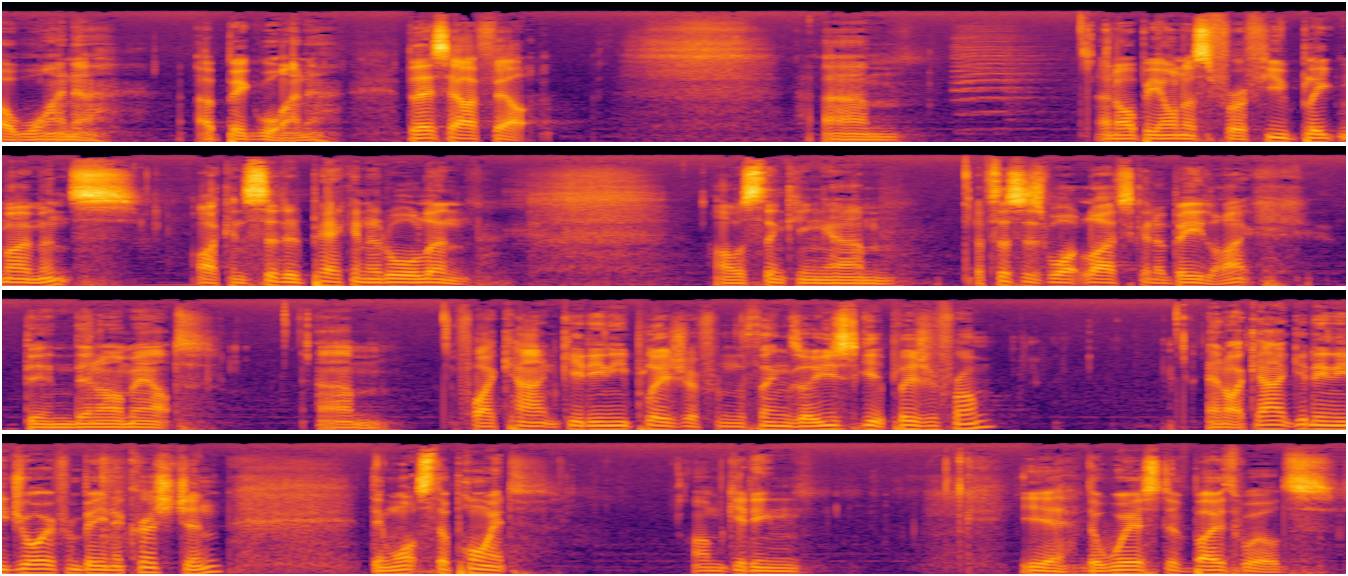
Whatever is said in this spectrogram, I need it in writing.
a whiner, a big whiner. But that's how I felt. Um, and I'll be honest, for a few bleak moments, I considered packing it all in. I was thinking, um, if this is what life's going to be like, then then I'm out. Um, if I can't get any pleasure from the things I used to get pleasure from, and I can't get any joy from being a Christian, then what's the point? I'm getting, yeah, the worst of both worlds.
